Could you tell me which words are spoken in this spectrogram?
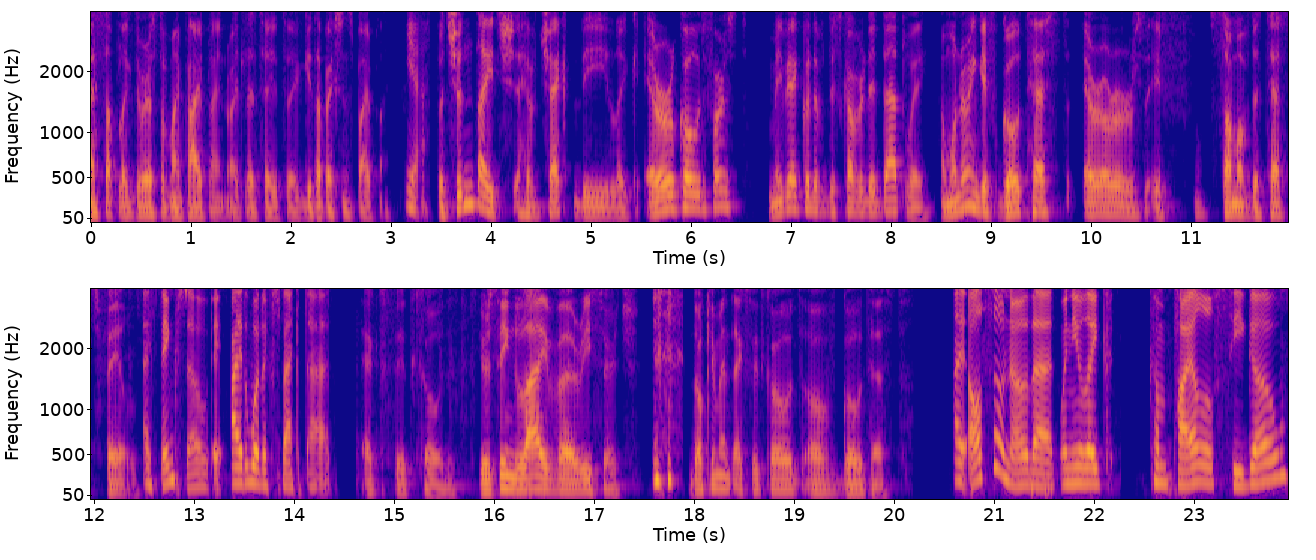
mess up like the rest of my pipeline, right? Let's say it's a GitHub Actions pipeline. Yeah. But shouldn't I ch- have checked the like error code first? Maybe I could have discovered it that way. I'm wondering if Go test errors if some of the test fails. I think so. I would expect that. Exit code. You're seeing live uh, research. Document exit codes of Go test. I also know that when you like compile CGO,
